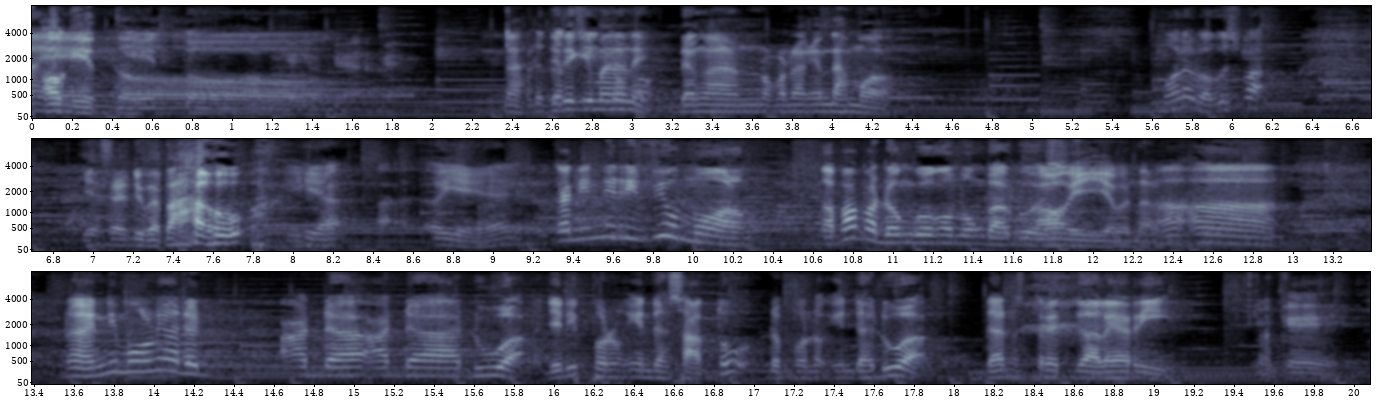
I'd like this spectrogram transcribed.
lain. Oh gitu. gitu. Oke, oke, oke. Nah, jadi gimana nih dengan Pondok Indah Mall? Mulai bagus pak. Ya saya juga tahu. Iya. Oh iya. Kan ini review mall. Gak apa-apa dong gua ngomong bagus. Oh iya benar. Heeh. Nah ini mallnya ada ada ada dua. Jadi Pondok Indah satu dan Pondok Indah dua dan Street Gallery. Oke.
